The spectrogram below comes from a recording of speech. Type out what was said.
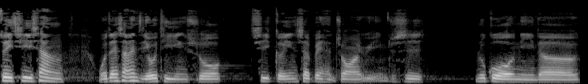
所以其实像我在上一集有提醒说，其实隔音设备很重要的原因就是，如果你的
